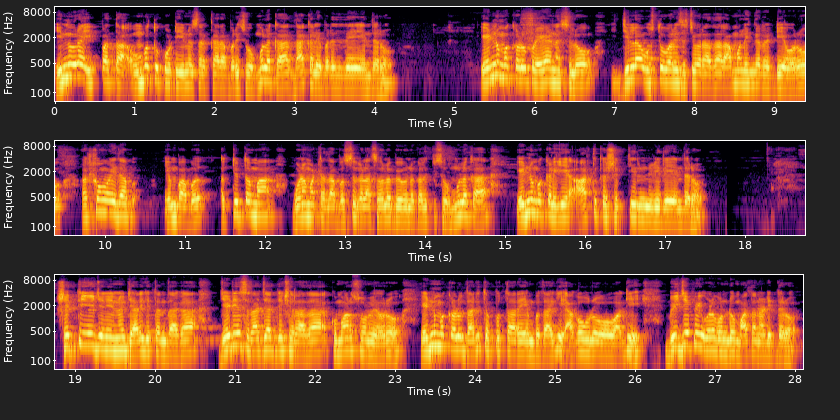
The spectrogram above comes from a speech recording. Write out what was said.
ಇನ್ನೂರ ಇಪ್ಪತ್ತ ಒಂಬತ್ತು ಕೋಟಿಯನ್ನು ಸರ್ಕಾರ ಭರಿಸುವ ಮೂಲಕ ದಾಖಲೆ ಬರೆದಿದೆ ಎಂದರು. ಹೆಣ್ಣು ಮಕ್ಕಳು ಪ್ರಯಾಣಿಸಲು ಜಿಲ್ಲಾ ಉಸ್ತುವಾರಿ ಸಚಿವರಾದ ರಾಮಲಿಂಗಾರೆಡ್ಡಿಯವರು ಅಶ್ವಮೇಧ ಎಂಬ ಬ, ಅತ್ಯುತ್ತಮ ಗುಣಮಟ್ಟದ ಬಸ್ಸುಗಳ ಸೌಲಭ್ಯವನ್ನು ಕಲ್ಪಿಸುವ ಮೂಲಕ ಹೆಣ್ಣು ಮಕ್ಕಳಿಗೆ ಆರ್ಥಿಕ ಶಕ್ತಿಯನ್ನು ನೀಡಿದೆ ಎಂದರು. ಶಕ್ತಿ ಯೋಜನೆಯನ್ನು ಜಾರಿಗೆ ತಂದಾಗ ಜೆ ಡಿ ಎಸ್ ರಾಜ್ಯಾಧ್ಯಕ್ಷರಾದ ಕುಮಾರಸ್ವಾಮಿ ಅವರು ಹೆಣ್ಣು ಮಕ್ಕಳು ದಾರಿ ತಪ್ಪುತ್ತಾರೆ ಎಂಬುದಾಗಿ ಅಗೌರವವಾಗಿ ಬಿಜೆಪಿ ಒಳಗೊಂಡು ಮಾತನಾಡಿದ್ದರು.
